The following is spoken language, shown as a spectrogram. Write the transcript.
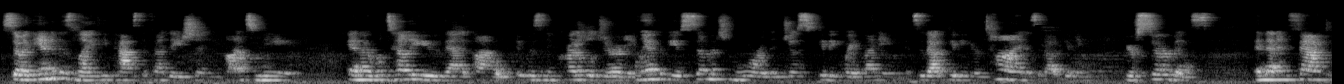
So at the end of his life, he passed the foundation on to me. And I will tell you that um, it was an incredible journey. Philanthropy is so much more than just giving away money. It's about giving your time. It's about giving your service. And that in fact,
